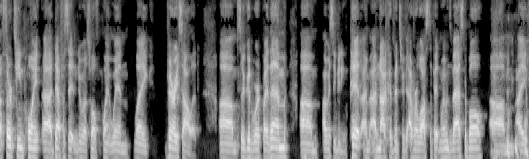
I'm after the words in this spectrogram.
a 13 point uh, deficit into a 12 point win. Like very solid. Um, so good work by them. Um, obviously beating Pitt. I'm, I'm not convinced we've ever lost to Pitt in women's basketball. Um, I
